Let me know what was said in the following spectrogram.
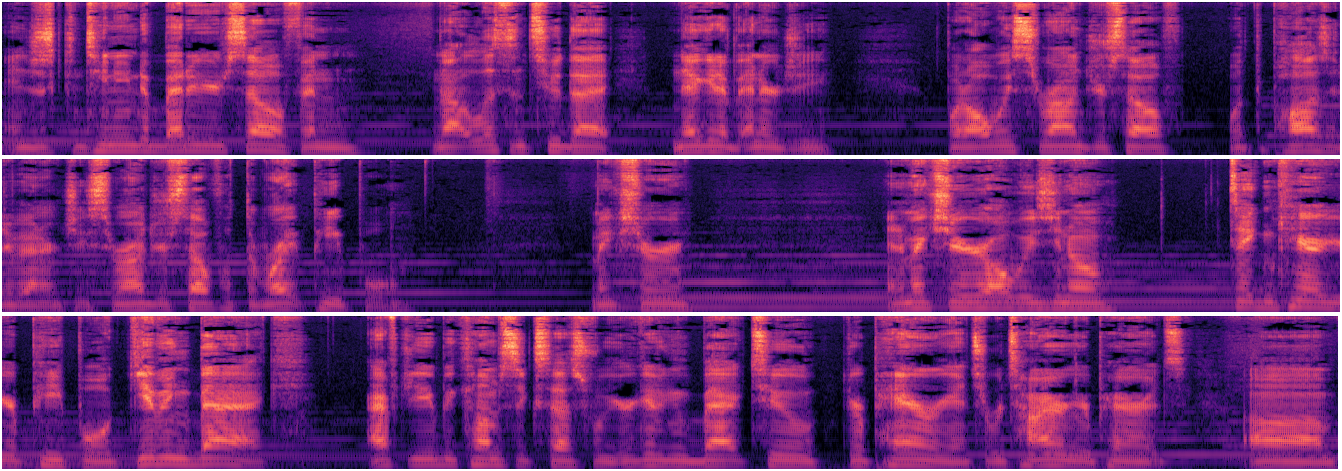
and just continue to better yourself and not listen to that negative energy, but always surround yourself with the positive energy. Surround yourself with the right people. Make sure and make sure you're always, you know, taking care of your people, giving back. After you become successful, you're giving back to your parents, retiring your parents, um,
